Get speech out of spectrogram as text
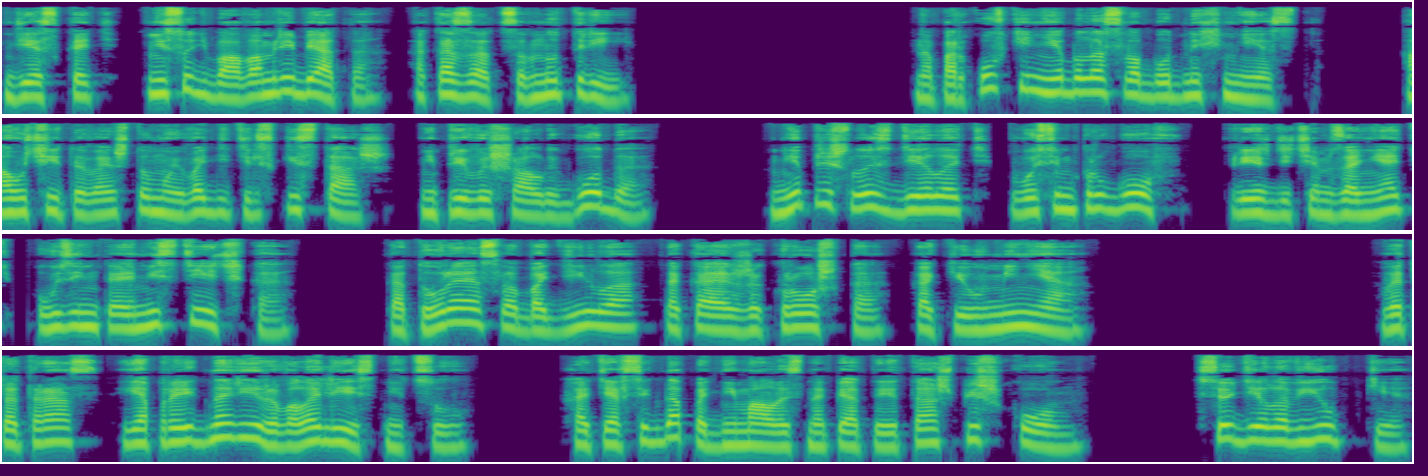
Дескать, не судьба вам, ребята, оказаться внутри. На парковке не было свободных мест, а учитывая, что мой водительский стаж не превышал и года, мне пришлось сделать восемь кругов прежде чем занять узенькое местечко, которое освободила такая же крошка, как и у меня. В этот раз я проигнорировала лестницу, хотя всегда поднималась на пятый этаж пешком. Все дело в юбке,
